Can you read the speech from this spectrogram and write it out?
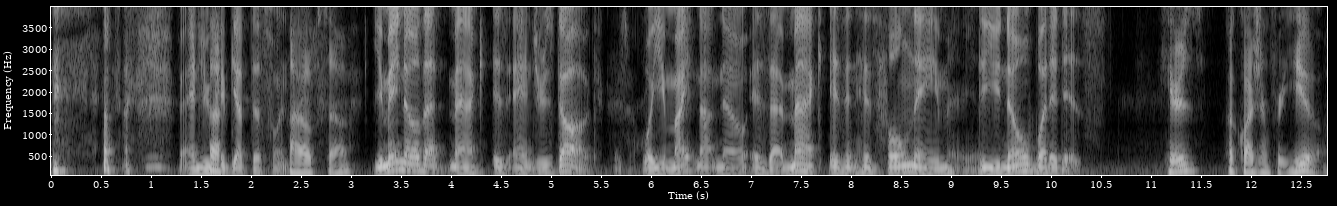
if Andrew could get this one. I hope so. You may know that Mac is Andrew's dog. What you might not know is that Mac isn't his full name. Do you know what it is? Here's a question for you.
